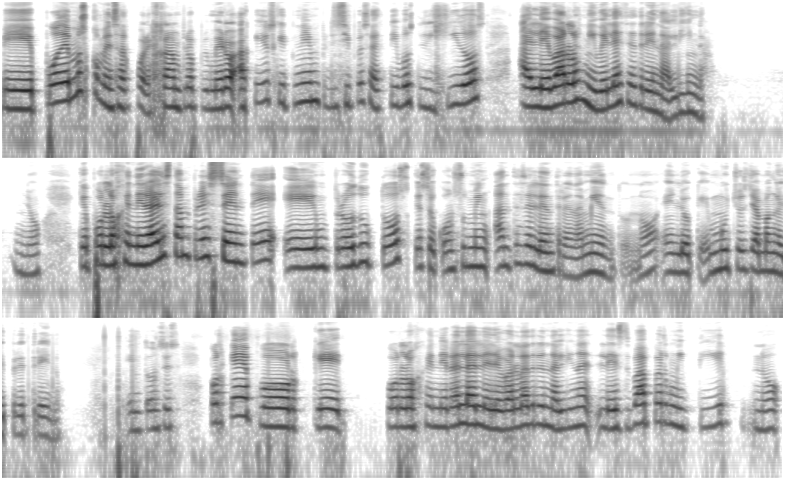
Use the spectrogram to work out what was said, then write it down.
Eh, podemos comenzar, por ejemplo, primero aquellos que tienen principios activos dirigidos a elevar los niveles de adrenalina, ¿no? que por lo general están presentes en productos que se consumen antes del entrenamiento, ¿no? en lo que muchos llaman el pretreno. Entonces, ¿por qué? Porque por lo general al elevar la adrenalina les va a permitir ¿no?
